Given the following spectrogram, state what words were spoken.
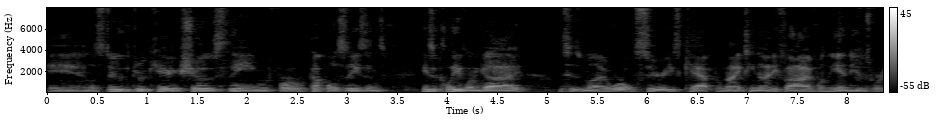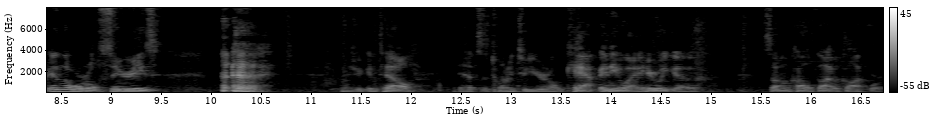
And let's do the Drew Carey Show's theme for a couple of seasons. He's a Cleveland guy. This is my World Series cap from 1995 when the Indians were in the World Series. As you can tell, it's a 22 year old cap. Anyway, here we go. A song called Five O'Clock World.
